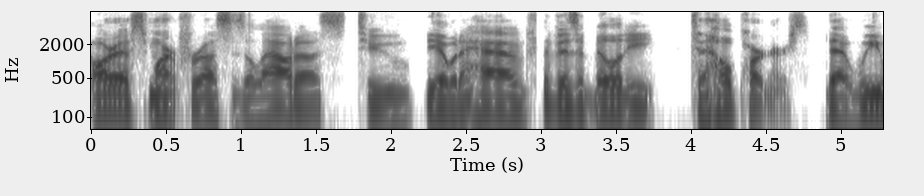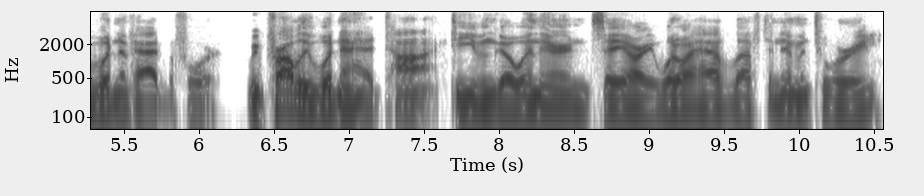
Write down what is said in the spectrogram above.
RF Smart for us has allowed us to be able to have the visibility to help partners that we wouldn't have had before. We probably wouldn't have mm. had time to even go in there and say, all right, what do I have left in inventory?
